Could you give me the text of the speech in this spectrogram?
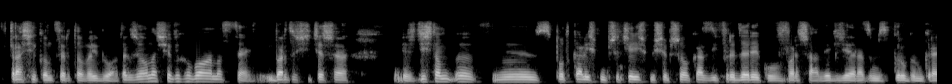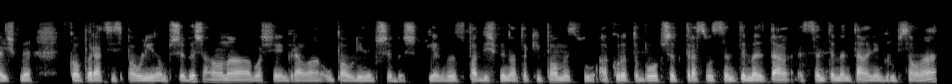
w trasie koncertowej była. Także ona się wychowała na scenie i bardzo się cieszę, wiesz, gdzieś tam y, y, spotkaliśmy, przecięliśmy się przy okazji Fryderyków w Warszawie, gdzie razem z Grubym graliśmy w kooperacji z Pauliną Przybysz, a ona właśnie grała u Pauliny Przybysz. Jakby wpadliśmy na taki pomysł, akurat to było przed trasą sentymental, sentymentalnie Grubsona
